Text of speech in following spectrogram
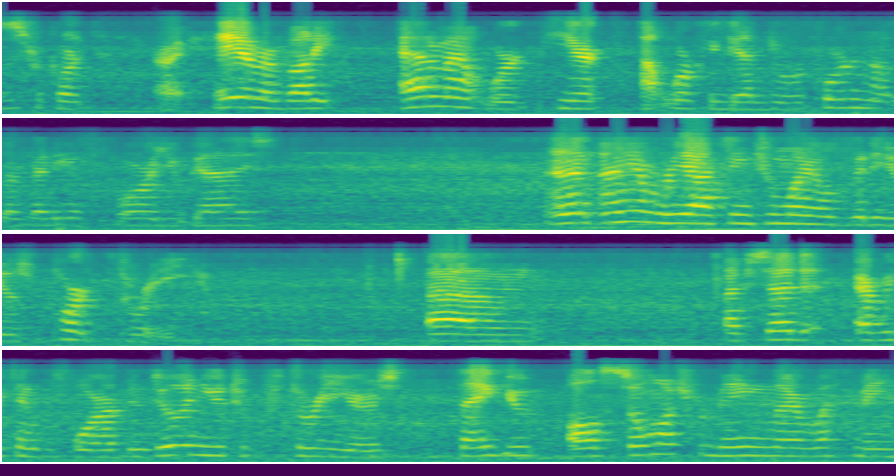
this recording? Alright, hey everybody, Adam at work here, at work again to record another video for you guys. And I am reacting to my old videos, part 3. Um, I've said everything before, I've been doing YouTube for 3 years. Thank you all so much for being there with me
